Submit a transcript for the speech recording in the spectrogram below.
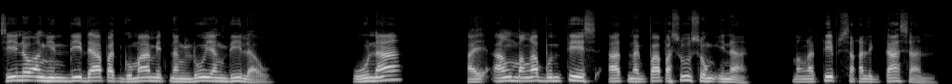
Sino ang hindi dapat gumamit ng luyang dilaw? Una ay ang mga buntis at nagpapasusong ina, mga tips sa kaligtasan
